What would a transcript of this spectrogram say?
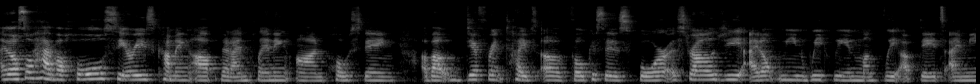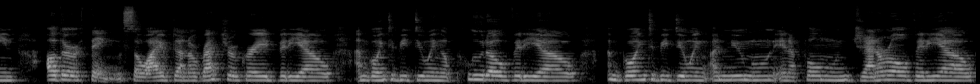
I also have a whole series coming up that I'm planning on posting about different types of focuses for astrology. I don't mean weekly and monthly updates. I mean other things. So I've done a retrograde video. I'm going to be doing a Pluto video. I'm going to be doing a new moon and a full moon general video.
